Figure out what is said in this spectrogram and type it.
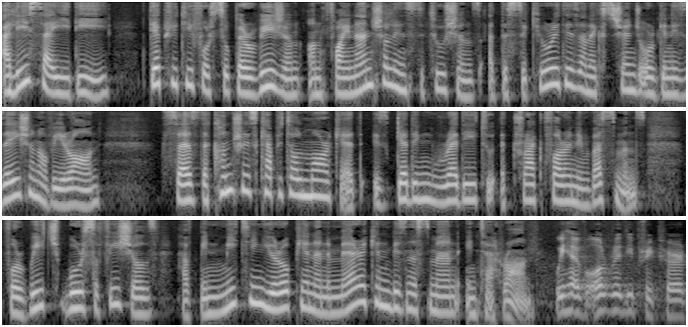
Ali Saidi, Deputy for Supervision on Financial Institutions at the Securities and Exchange Organization of Iran, says the country's capital market is getting ready to attract foreign investments, for which Bourse officials have been meeting European and American businessmen in Tehran. We have already prepared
